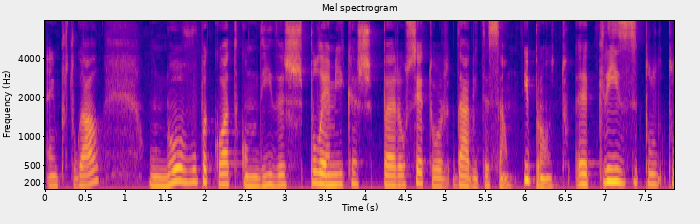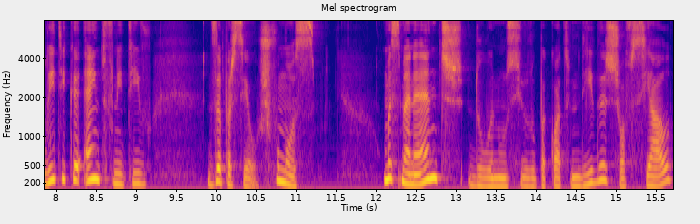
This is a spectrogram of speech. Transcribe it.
em Portugal, um novo pacote com medidas polémicas para o setor da habitação. E pronto, a crise política, em definitivo, desapareceu, esfumou-se. Uma semana antes do anúncio do pacote de medidas oficial,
